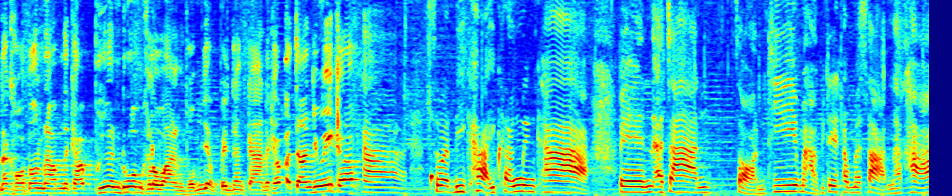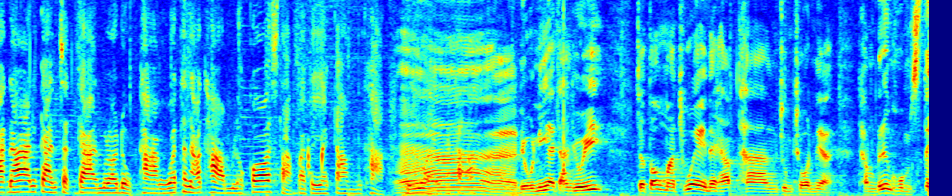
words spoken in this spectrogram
และขอต้อนรับนะครับ เพื่อนร่วมคารวานของผมอย่างเป็นทางการนะครับ อาจารย์ยุ้ยครับ ค่ะ สวัสดีค่ะอีกครั้งหนึ่งค่ะ เป็นอาจารย์สอนที่มหาวิทยาลัยธรรมศาสตร์นะคะ ด้านการจัดการมรดกทางวัฒนธรรม แล้วก็สถาปัตยกรรมค่ะด้วยนะคะอ่าเดี๋ยววันนี้อาจารย์ยุ้ย จะต้องมาช่วยนะครับทางชุมชนเนี่ยทำเรื่องโฮมสเต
